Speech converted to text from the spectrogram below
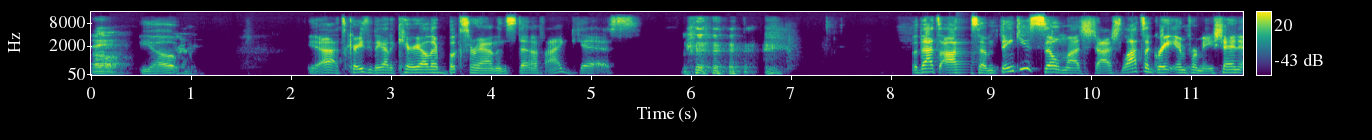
Oh. Yep. Yeah. Yeah, it's crazy. They got to carry all their books around and stuff, I guess. but that's awesome. Thank you so much, Josh. Lots of great information.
